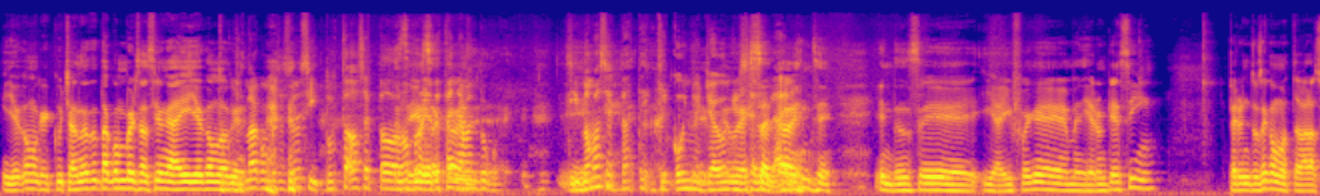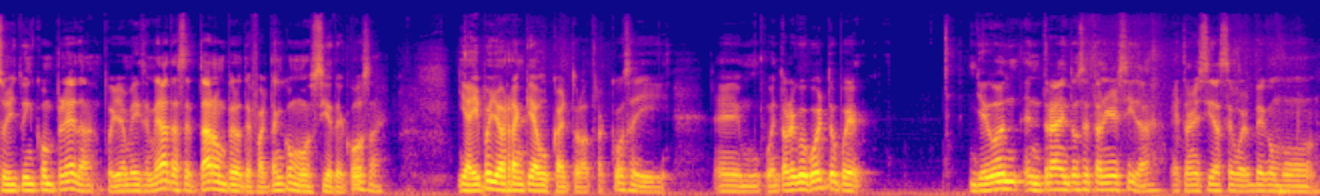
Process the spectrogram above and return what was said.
Y yo como que escuchando toda esta conversación ahí, yo como que... Una conversación si tú estás aceptado no, Sí, pero ya te están llamando. Si no me aceptaste, ¿qué coño yo hago en celular? Exactamente. Entonces, y ahí fue que me dijeron que sí. Pero entonces como estaba la solicitud incompleta, pues ella me dice, mira, te aceptaron, pero te faltan como siete cosas. Y ahí pues yo arranqué a buscar todas las otras cosas y eh, cuento algo corto, pues llego a en- entrar entonces a esta universidad. Esta universidad se vuelve como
